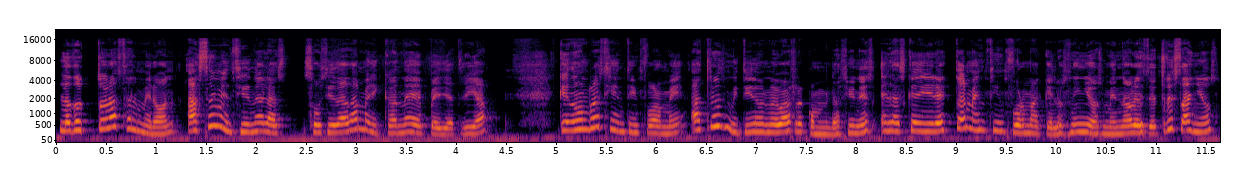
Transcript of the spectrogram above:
la doctora Salmerón hace mención a la Sociedad Americana de Pediatría, que en un reciente informe ha transmitido nuevas recomendaciones en las que directamente informa que los niños menores de 3 años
